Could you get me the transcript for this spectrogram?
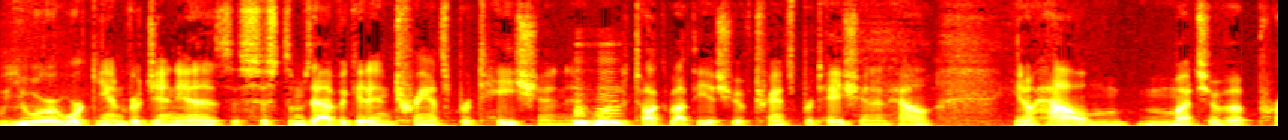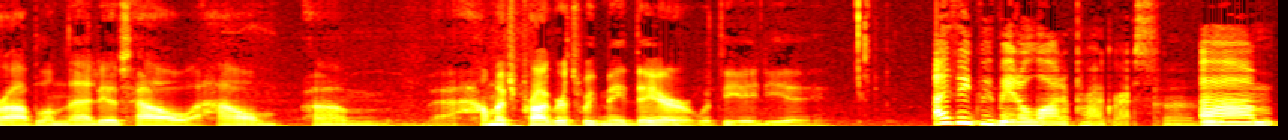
you were working in Virginia as a systems advocate in transportation, and wanted to talk about the issue of transportation and how, you know, how m- much of a problem that is, how how um, how much progress we've made there with the ADA. I think we've made a lot of progress. Um,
